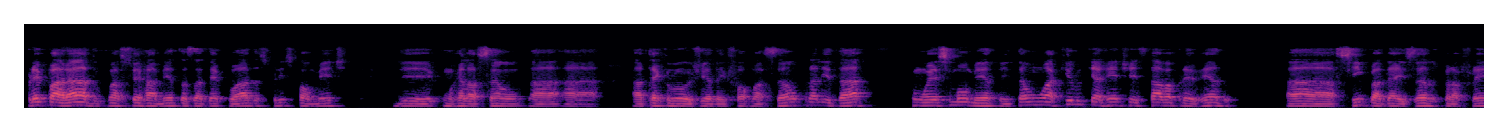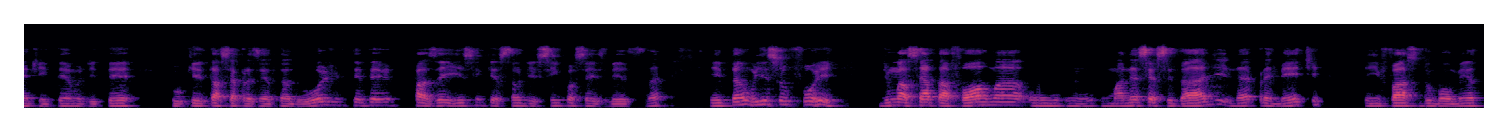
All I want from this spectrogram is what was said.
preparado com as ferramentas adequadas, principalmente de, com relação à, tecnologia da informação, para lidar com esse momento. Então, aquilo que a gente estava prevendo há 5 a 10 anos para frente, em termos de ter o que está se apresentando hoje, teve que fazer isso em questão de cinco ou seis meses. Né? Então, isso foi de uma certa forma, um, um, uma necessidade né, premente em face do momento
